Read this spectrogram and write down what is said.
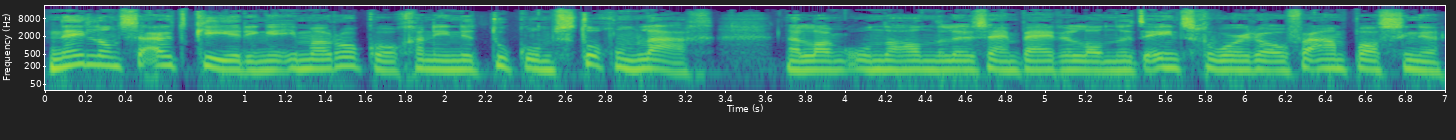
Nederlandse uitkeringen in Marokko gaan in de toekomst toch omlaag. Na lang onderhandelen zijn beide landen het eens geworden over aanpassingen.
